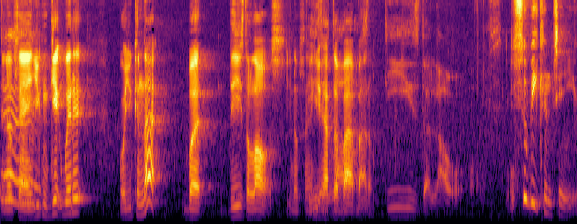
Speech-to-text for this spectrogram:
You know what I'm saying? You can get with it or you cannot. But these the laws. You know what I'm saying? These you have the to abide by them. These the laws. To be continued.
